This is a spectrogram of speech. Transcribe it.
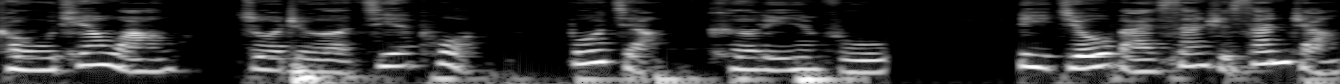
宠物天王，作者：揭破，播讲：颗粒音符，第九百三十三章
